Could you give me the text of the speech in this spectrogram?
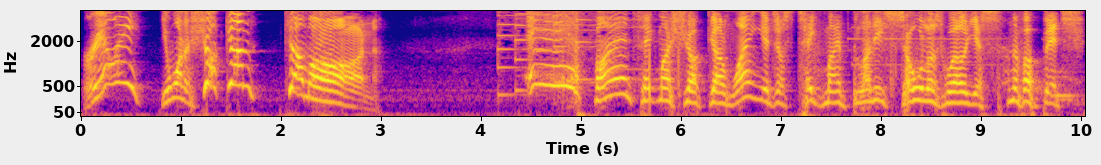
Really? You want a shotgun? Come on! Eh, fine, take my shotgun. Why don't you just take my bloody soul as well, you son of a bitch?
